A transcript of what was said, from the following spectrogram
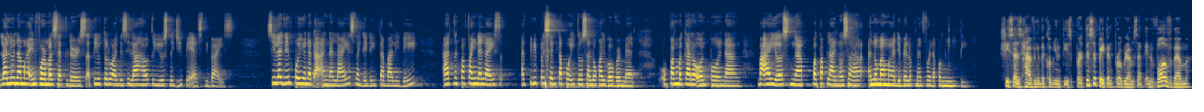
lalo na mga informal settlers at tinuturuan din sila how to use the GPS device. Sila din po yung nag-a-analyze, nagde-data validate, at nagpa-finalize at pinipresenta po ito sa local government upang magkaroon po ng maayos na pagpaplano sa anumang mga development for the community. She says having the communities participate in programs that involve them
